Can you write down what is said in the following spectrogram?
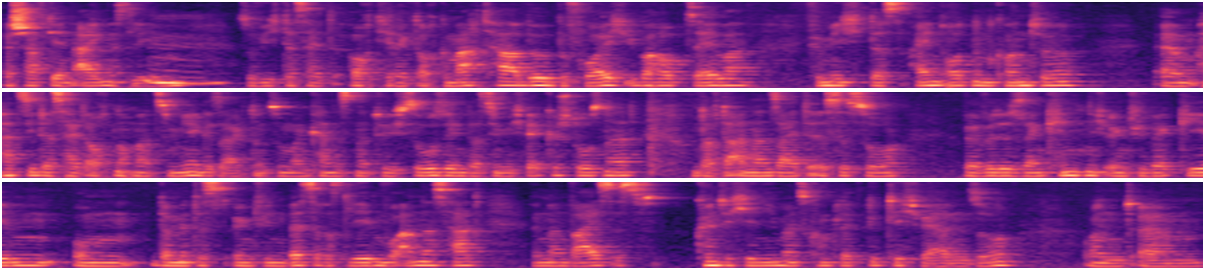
erschaff dir ein eigenes Leben, mhm. so wie ich das halt auch direkt auch gemacht habe, bevor ich überhaupt selber für mich das einordnen konnte, ähm, hat sie das halt auch nochmal zu mir gesagt. Und so man kann es natürlich so sehen, dass sie mich weggestoßen hat. Und auf der anderen Seite ist es so, wer würde sein Kind nicht irgendwie weggeben, um, damit es irgendwie ein besseres Leben woanders hat, wenn man weiß, es könnte hier niemals komplett glücklich werden. So. Und ähm,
